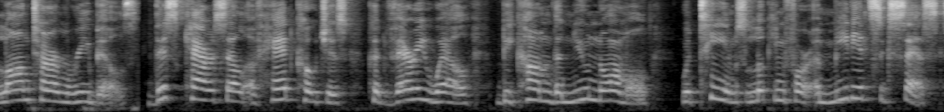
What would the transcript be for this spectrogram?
long term rebuilds. This carousel of head coaches could very well become the new normal, with teams looking for immediate success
